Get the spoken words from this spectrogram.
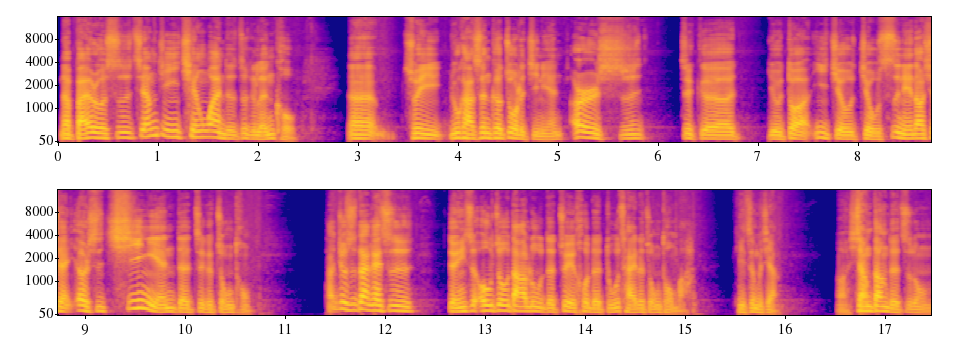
那白俄罗斯将近一千万的这个人口，呃，所以卢卡申科做了几年，二十这个有多少？一九九四年到现在二十七年的这个总统，他就是大概是等于是欧洲大陆的最后的独裁的总统吧，可以这么讲啊，相当的这种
